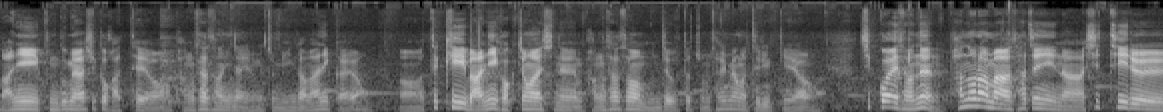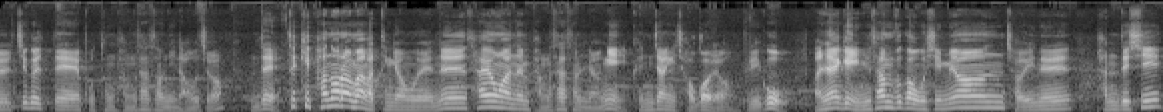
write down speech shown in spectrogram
많이 궁금해 하실 것 같아요. 방사선이나 이런 게 좀 민감하니까요. 어, 특히 많이 걱정하시는 방사선 문제부터 좀 설명을 드릴게요. 치과에서는 파노라마 사진이나 CT를 찍을 때 보통 방사선이 나오죠. 근데 특히 파노라마 같은 경우에는 사용하는 방사선량이 굉장히 적어요. 그리고 만약에 임산부가 오시면 저희는 반드시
